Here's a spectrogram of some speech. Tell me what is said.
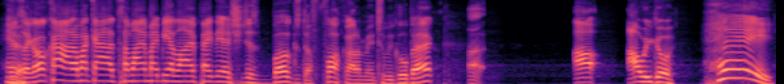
Hannah's Yeah. like, oh god, oh my god, somebody might be alive back there. She just bugs the fuck out of me until we go back. Uh, I I would go, hey,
